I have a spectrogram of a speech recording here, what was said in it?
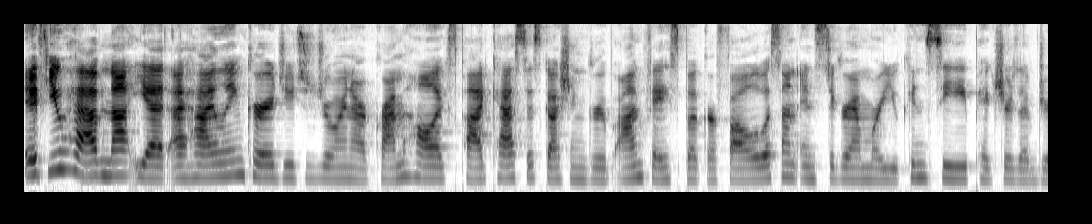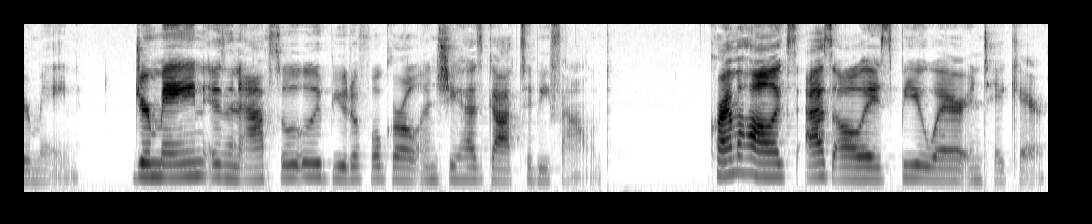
If you have not yet, I highly encourage you to join our Crimeaholics podcast discussion group on Facebook or follow us on Instagram where you can see pictures of Jermaine. Jermain is an absolutely beautiful girl and she has got to be found. Crimeaholics, as always, be aware and take care.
